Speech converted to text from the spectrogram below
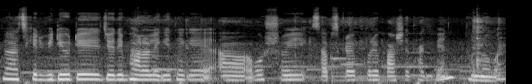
তো আজকের ভিডিওটি যদি ভালো লেগে থাকে অবশ্যই সাবস্ক্রাইব করে পাশে থাকবেন। ধন্যবাদ।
